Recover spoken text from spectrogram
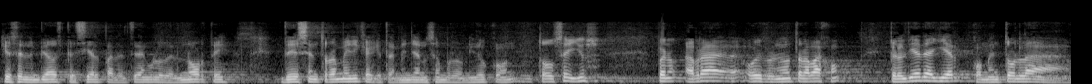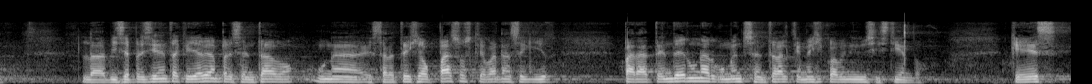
que es el enviado especial para el Triángulo del Norte de Centroamérica, que también ya nos hemos reunido con todos ellos. Bueno, habrá hoy reunión de trabajo, pero el día de ayer comentó la, vicepresidenta que ya habían presentado una estrategia o pasos que van a seguir para atender un argumento central que México ha venido insistiendo, que es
